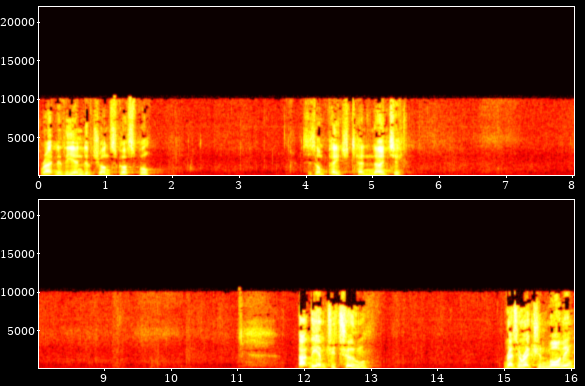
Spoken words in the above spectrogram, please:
right near the end of John's Gospel. This is on page 1090. At the empty tomb, resurrection morning,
